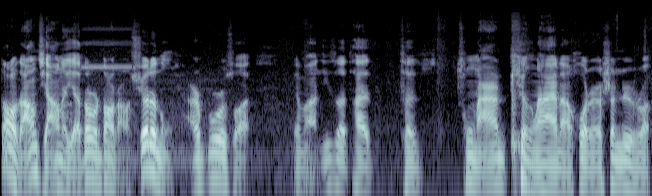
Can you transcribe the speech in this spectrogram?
道长讲的也都是道长学的东西，而不是说，对吧？你说他他从哪儿听来的，或者甚至说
